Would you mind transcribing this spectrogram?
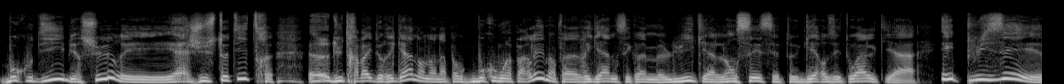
Beaucoup dit, bien sûr, et à juste titre. du travail de Reagan, on en a pas beaucoup moins parlé, mais enfin Reagan, c'est quand même lui qui a lancé cette guerre aux étoiles qui a épuisé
